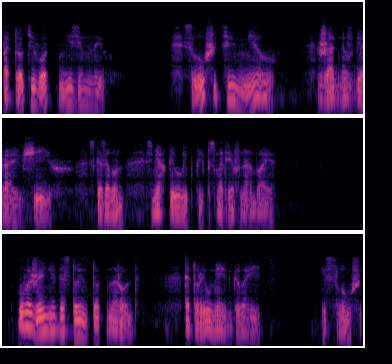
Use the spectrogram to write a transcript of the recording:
потоки вод неземных. Слушатель мел, жадно вбирающий их, сказал он с мягкой улыбкой, посмотрев на Абая. Уважение достоин тот народ, который умеет говорить и слушать.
